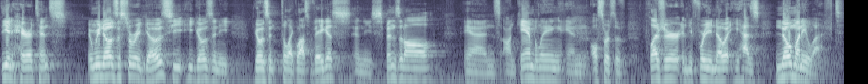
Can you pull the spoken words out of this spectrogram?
the inheritance, and we know as the story goes, he, he goes and he goes into like Las Vegas and he spends it all and on gambling and all sorts of pleasure. And before you know it, he has no money left.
